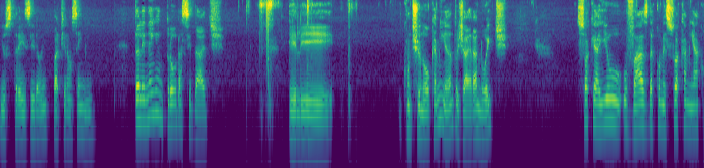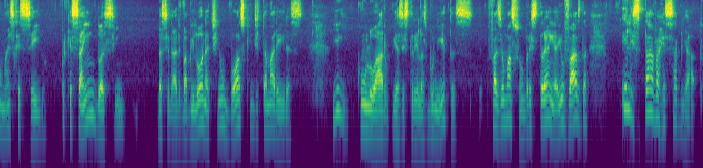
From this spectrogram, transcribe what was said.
e os três irão partirão sem mim. Então ele nem entrou na cidade. Ele continuou caminhando, já era noite. Só que aí o, o Vazda começou a caminhar com mais receio, porque saindo assim da cidade de Babilônia tinha um bosque de tamareiras. E com o luar e as estrelas bonitas, fazia uma sombra estranha. E o Vazda, ele estava ressabiado.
